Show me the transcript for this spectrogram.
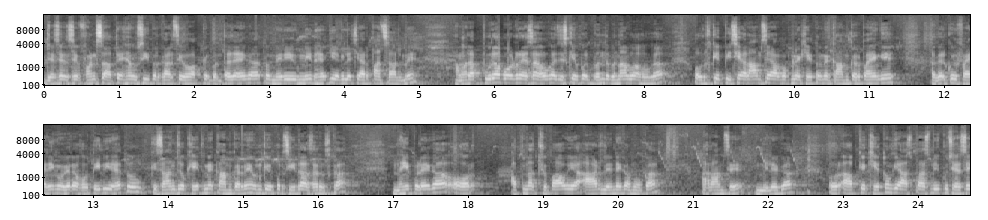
जैसे जैसे फंड्स आते हैं, उसी प्रकार से वो आपके बनता जाएगा। तो मेरी उम्मीद है कि अगले चार पाँच साल में हमारा पूरा बॉर्डर ऐसा होगा जिसके ऊपर बंद बना हुआ होगा और उसके पीछे आराम से आप अपने खेतों में काम कर पाएँगे। अगर कोई फायरिंग वगैरह होती भी है तो किसान जो खेत में काम कर रहे हैं, उनके ऊपर सीधा असर उसका नहीं पड़ेगा और अपना छुपाव या आड़ लेने का मौका आराम से मिलेगा। और आपके खेतों के आसपास भी कुछ ऐसे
